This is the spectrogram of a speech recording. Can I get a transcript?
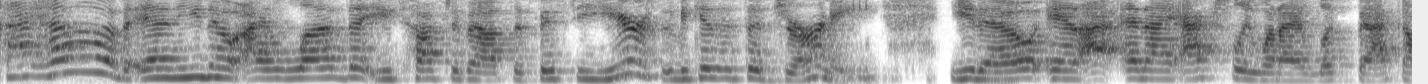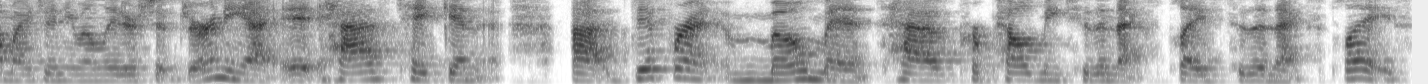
I have. And you know, I love that you talked about the 50 years because it's a journey, you know, and I and I actually when I look back on my genuine leadership journey, I, it has taken uh, different moments have propelled me to the next place, to the next place.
